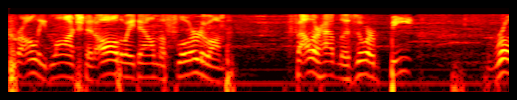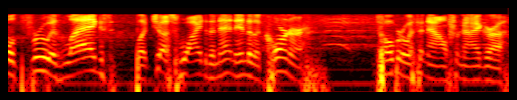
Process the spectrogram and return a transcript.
Crawley launched it all the way down the floor to him. Fowler had Lazor beat, rolled through his legs, but just wide of the net into the corner. Tober with it now for Niagara.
